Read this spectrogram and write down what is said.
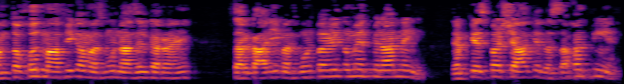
ہم تو خود معافی کا مضمون نازل کر رہے ہیں۔ سرکاری مضمون پر بھی تمہیں اطمینان نہیں، جبکہ اس پر شاہ کے دستخط بھی ہیں۔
